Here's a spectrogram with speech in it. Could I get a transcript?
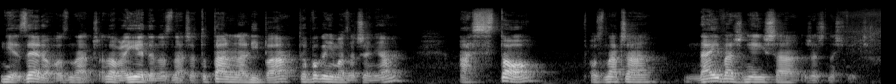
nie, zero oznacza, dobra, jeden oznacza totalna lipa, to w ogóle nie ma znaczenia, a 100 oznacza najważniejsza rzecz na świecie.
